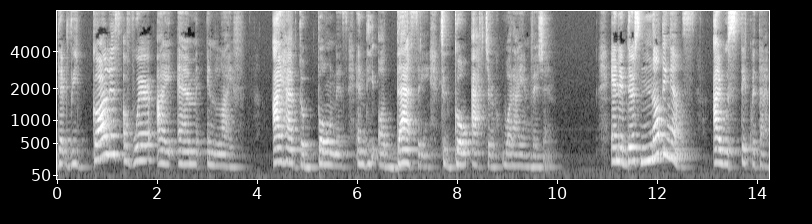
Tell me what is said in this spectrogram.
that regardless of where I am in life, I have the boldness and the audacity to go after what I envision. And if there's nothing else, I will stick with that.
